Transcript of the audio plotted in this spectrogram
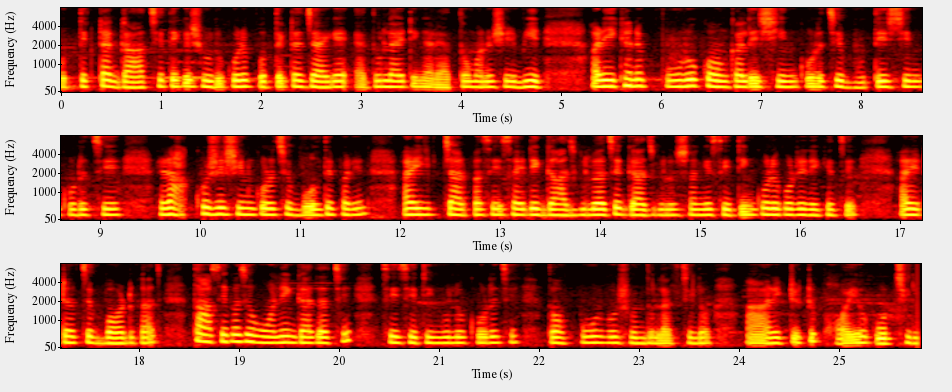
প্রত্যেকটা গাছে থেকে শুরু করে প্রত্যেকটা জায়গায় এত লাইটিং আর এত মানুষের ভিড়। আর এখানে পুরো কঙ্কালের সিন করেছে, ভূতের সিন করেছে, রাক্ষসের সিন করেছে বলতে পারেন। আর এই চারপাশে, এই সাইডে গাছগুলো আছে, গাছগুলোর সঙ্গে সেটিং করে করে রেখেছে। আর এটা হচ্ছে বট গাছ। তো আশেপাশে অনেক গাছ আছে, সেই সেটিংগুলো করেছে। তো অপূর্ব সুন্দর লাগছিল। আর একটু একটু ভয়ও করছিল।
